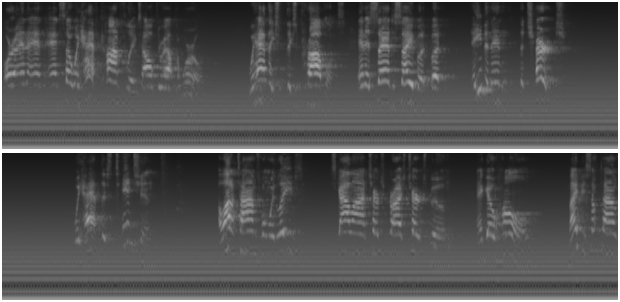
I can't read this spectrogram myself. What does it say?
Or, and, and, and so we have conflicts all throughout the world. We have these, these problems. And it's sad to say, but, but even in the church, we have this tension. A lot of times when we leave Skyline Church of Christ church building and go home, maybe sometimes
